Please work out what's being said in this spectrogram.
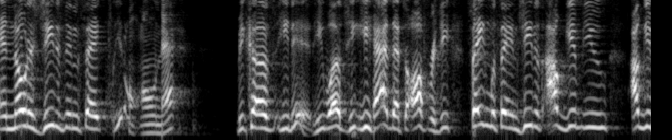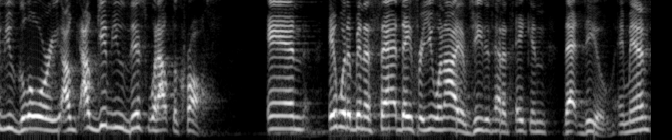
And notice Jesus didn't say, You don't own that. Because he did. He was, he, he had that to offer. Satan was saying, Jesus, I'll give you, I'll give you glory. I'll, I'll give you this without the cross. And it would have been a sad day for you and I if Jesus had taken that deal. Amen.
